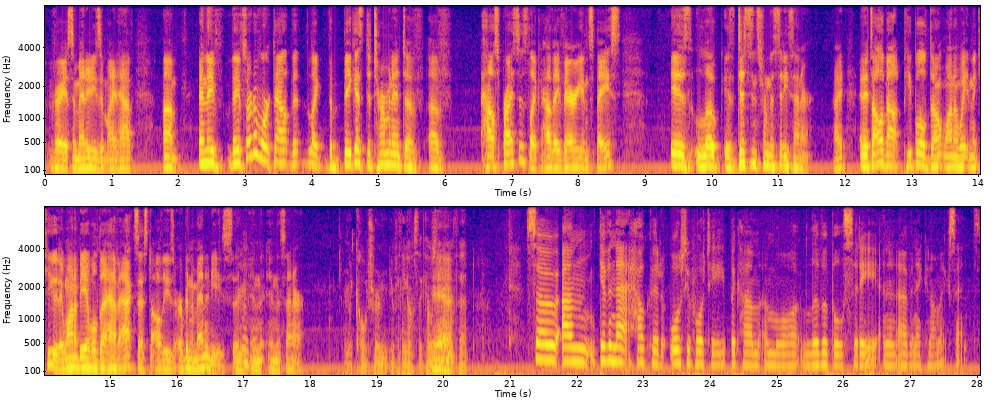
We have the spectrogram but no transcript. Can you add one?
various amenities it might have. Um, and they've they've sort of worked out that like the biggest determinant of of house prices, like how they vary in space, is low is distance from the city center, right? And it's all about people don't want to wait in the queue; they want to be able to have access to all these urban amenities that- in the, in the center. And the culture and everything else that comes Yeah. along with that. So, um, given that, how could Ōtepoti become a more livable city in an urban economic sense?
